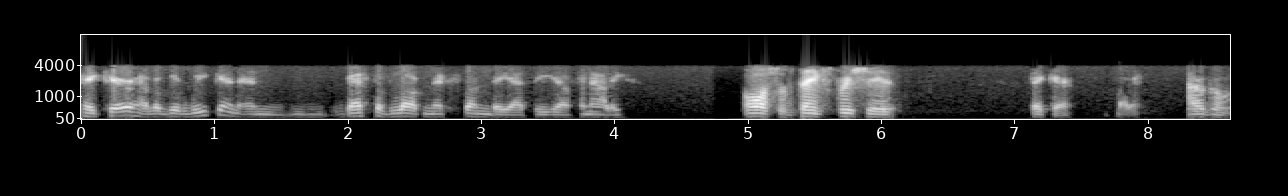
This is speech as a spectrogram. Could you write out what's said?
take care. Have a good weekend, and best of luck next Sunday at the uh, finale. Awesome. Thanks. Appreciate it. Take care. Bye. Have a good one.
